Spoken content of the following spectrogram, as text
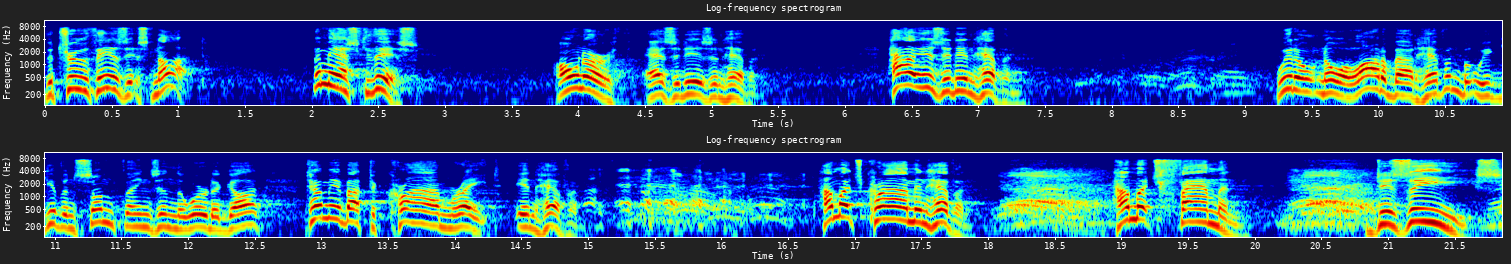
The truth is, it's not. Let me ask you this on earth as it is in heaven. How is it in heaven? We don't know a lot about heaven, but we've given some things in the Word of God. Tell me about the crime rate in heaven. How much crime in heaven? How much famine? Disease?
